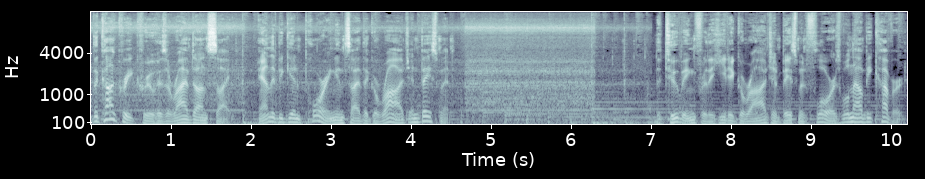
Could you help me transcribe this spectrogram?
The concrete crew has arrived on site and they begin pouring inside the garage and basement. The tubing for the heated garage and basement floors will now be covered.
